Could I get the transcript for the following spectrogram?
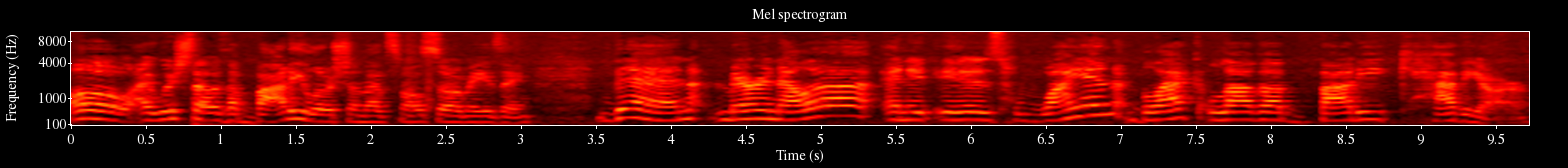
Oh, I wish that was a body lotion that smells so amazing. Then Marinella, and it is Hawaiian Black Lava Body Caviar.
